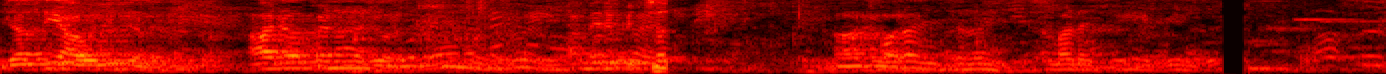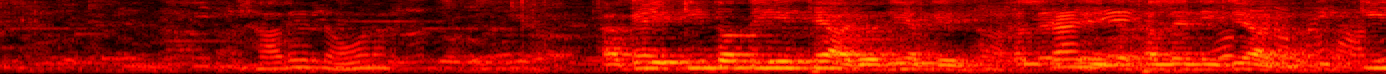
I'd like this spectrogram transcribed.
ਜਲਦੀ ਆਓ ਜੀ ਜਲਦੀ। ਆ ਜਾਓ ਪਹਿਲਾਂ ਆ ਜਾਓ। ਆ ਮੇਰੇ ਪਿੱਛੇ। ਆ ਜਾਓ। ਬੜੇ ਸਾਰੇ ਲਾਉਣ। ਅੱਗੇ 21 ਤੋਂ 30 ਇੱਥੇ ਆ ਜਾਓ ਜੀ ਅੱਗੇ। ਥੱਲੇ ਸਟੇਜ ਥੱਲੇ ਨੀਚੇ ਆ ਜਾਓ। 21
